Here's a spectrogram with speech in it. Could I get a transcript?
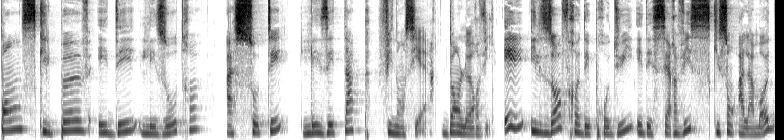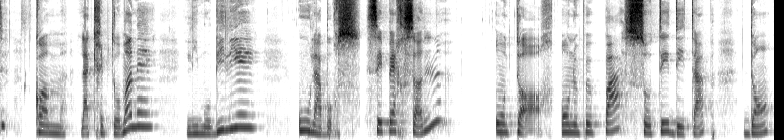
pensent qu'ils peuvent aider les autres à sauter les étapes financières dans leur vie. Et ils offrent des produits et des services qui sont à la mode, comme la crypto-monnaie, l'immobilier ou la bourse. Ces personnes ont tort. On ne peut pas sauter d'étapes dans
